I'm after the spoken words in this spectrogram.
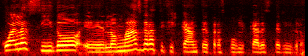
¿cuál ha sido eh, lo más gratificante tras publicar este libro?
